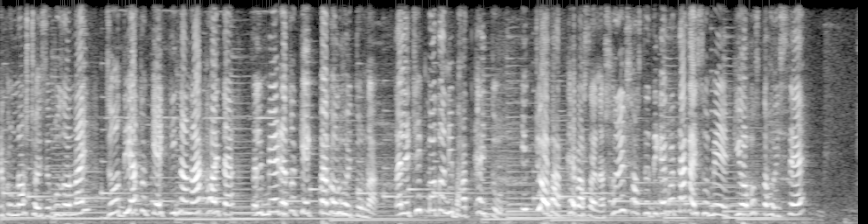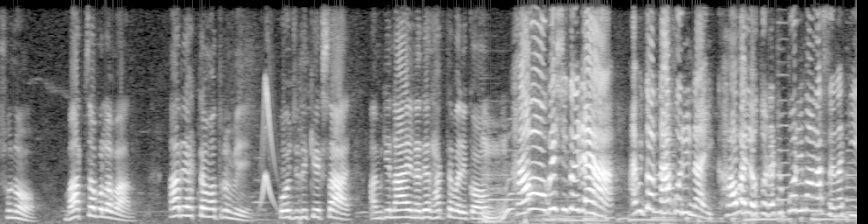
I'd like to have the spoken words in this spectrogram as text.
একটু নষ্ট হয়েছে নাই? যদি কেক কিনা না কেক পাগল না। ঠিক মতনই ভাত খাইতো। একটুও ভাত খাইবার চায় না। শরীর স্বাস্থ্যের দিকে একবার তাকাইছো মেয়ের, কি অবস্থা হইছে? শোনো বাচ্চা বলাবান। আর একটা মাত্র মেয়ে। ওই যদি কেক চায় আমি কি নাই না দিয়ে থাকতে পারি কম খাওয়াও বেশি কইরা। আমি তো না করি নাই। খাওয়াইলেও তোর একটা পরিমাণ আছে নাকি?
